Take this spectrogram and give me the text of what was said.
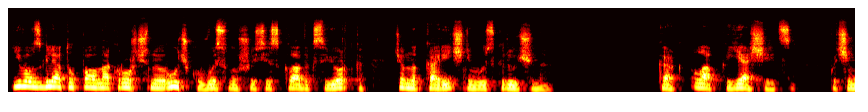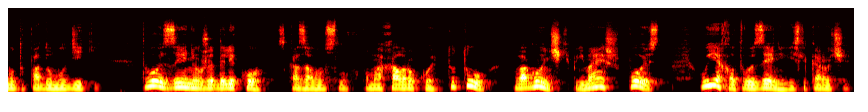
Его взгляд упал на крошечную ручку, высунувшуюся из складок свертка, темно-коричневую скрюченную. «Как лапка ящерицы», — почему-то подумал Дикий. «Твой Зеня уже далеко», — сказал он вслух, помахал рукой. «Ту-ту, вагончики, понимаешь? Поезд. Уехал твой Зеня, если короче».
